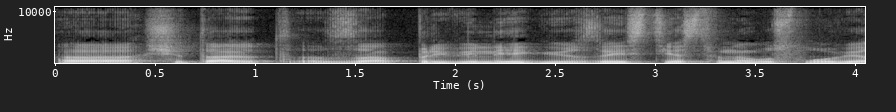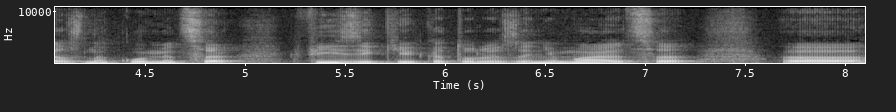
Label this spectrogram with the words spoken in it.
э, считают за привилегию, за естественные условия ознакомиться физики, которые занимаются Э,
